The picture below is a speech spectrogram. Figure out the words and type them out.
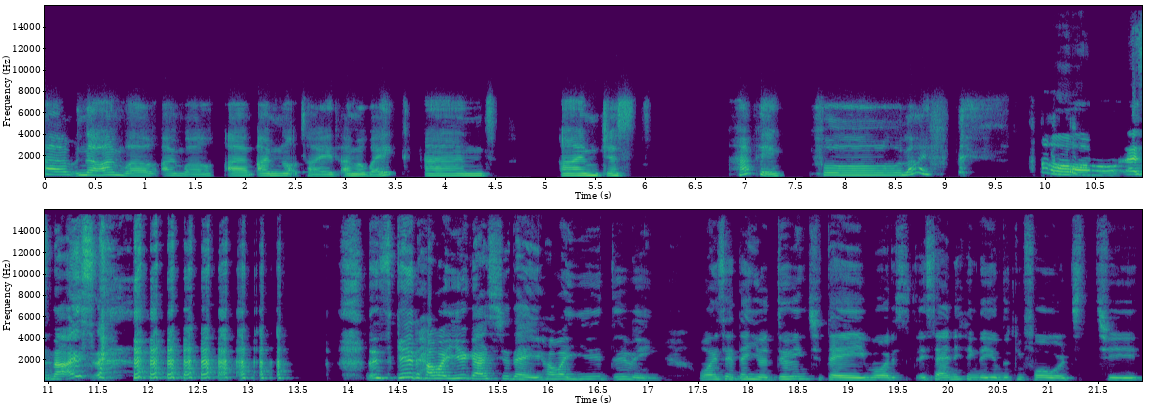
um, no, I'm well. I'm well. Um, I'm not tired. I'm awake, and I'm just happy for life. oh, that's nice. that's good. How are you guys today? How are you doing? What is it that you're doing today? What is is there anything that you're looking forward to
